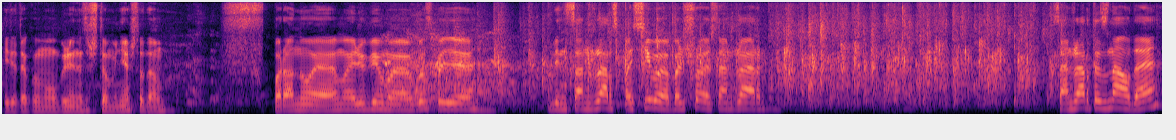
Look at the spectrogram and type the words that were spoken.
И ты такой, мол, блин, это что, мне что там? Паранойя, моя любимая, господи. Блин, Санжар, спасибо большое, Санжар. Санжар, ты знал, да?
